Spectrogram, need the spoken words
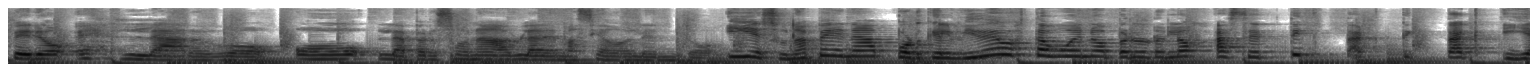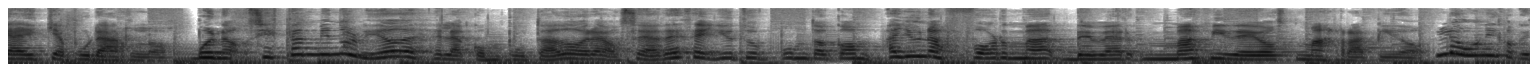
pero es largo o la persona habla demasiado lento. Y es una pena porque el video está bueno, pero el reloj hace tic-tac, tic-tac y hay que apurarlo. Bueno, si están viendo el video desde la computadora, o sea, desde youtube.com, hay una forma de ver más videos más rápido. Lo único que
